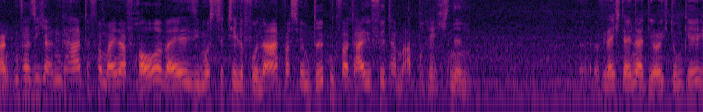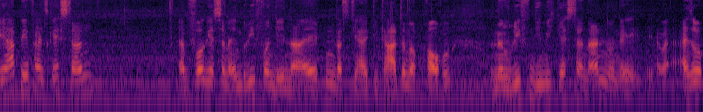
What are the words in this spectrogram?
Krankenversichertenkarte von meiner Frau, weil sie musste Telefonat, was wir im dritten Quartal geführt haben, abrechnen. Vielleicht erinnert ihr euch dunkel. Ich habe jedenfalls gestern, ich habe vorgestern einen Brief von denen erhalten, dass die halt die Karte noch brauchen. Und dann riefen die mich gestern an. Und ey, also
